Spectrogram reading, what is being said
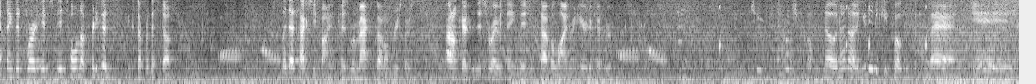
I think that's where it's it's holding up pretty good, except for this stuff. But that's actually fine because we're maxed out on resources. I don't care if they destroy everything; they just have a line right here to go through. How about you focus? No, no, no. You need to keep focusing on that. Yeah.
